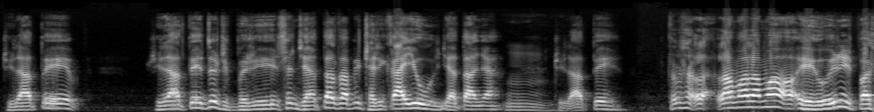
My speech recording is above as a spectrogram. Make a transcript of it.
dilatih dilatih itu diberi senjata tapi dari kayu senjatanya. Hmm. dilatih. Terus lama-lama Eho ini pas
